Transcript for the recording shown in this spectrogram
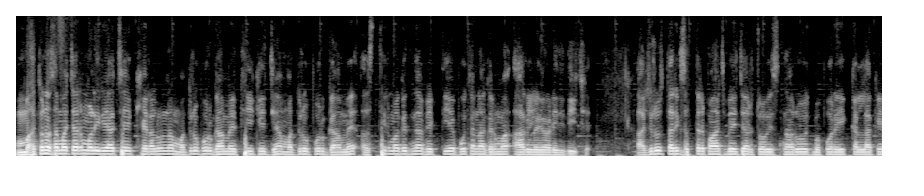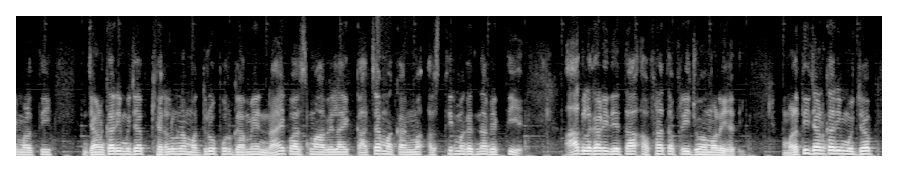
મહત્વના સમાચાર મળી રહ્યા છે. ખેરાલુના મદ્રુપુર ગામેથી કે જ્યાં મદ્રુપુર ગામે અસ્થિર મગજના વ્યક્તિએ પોતાના ઘરમાં આગ લગાડી દીધી છે. આજરોજ તારીખ સત્તર પાંચ બે હજાર ચોવીસના રોજ બપોરે એક કલાકે મળતી જાણકારી મુજબ ખેરાલુના મદ્રુપુર ગામે નાયકવાસમાં આવેલા એક કાચા મકાનમાં અસ્થિર મગજના વ્યક્તિએ આગ લગાડી દેતા અફરાતફરી જોવા મળી હતી. મળતી જાણકારી મુજબ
